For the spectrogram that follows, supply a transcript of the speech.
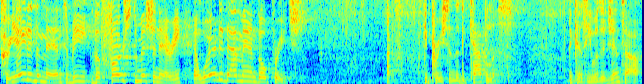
created the man to be the first missionary. And where did that man go preach? He preached in the Decapolis because he was a Gentile.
